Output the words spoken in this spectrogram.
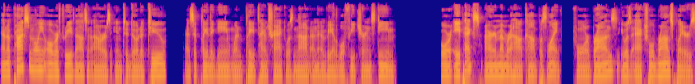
and approximately over 3,000 hours into Dota 2, as I played the game when Playtime Tracked was not an available feature in Steam. For Apex, I remember how comp was like. For Bronze, it was actual Bronze players.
